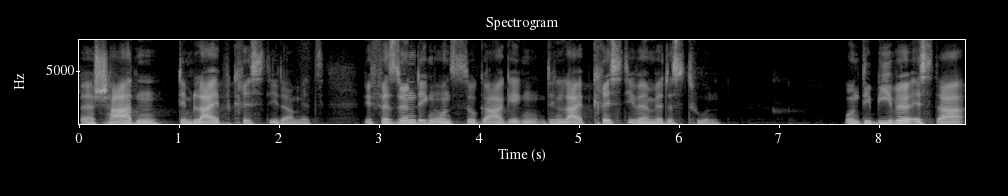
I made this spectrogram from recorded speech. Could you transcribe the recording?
äh, schaden dem Leib Christi damit. Wir versündigen uns sogar gegen den Leib Christi, wenn wir das tun. Und die Bibel ist da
